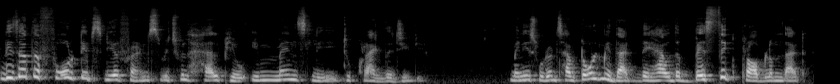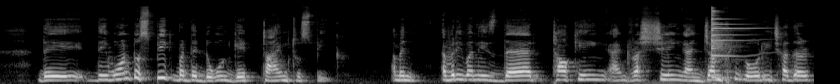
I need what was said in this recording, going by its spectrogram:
These are the four tips, dear friends, which will help you immensely to crack the GD. Many students have told me that they have the basic problem that they, they want to speak, but they don't get time to speak. I mean, everyone is there talking and rushing and jumping over each other,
